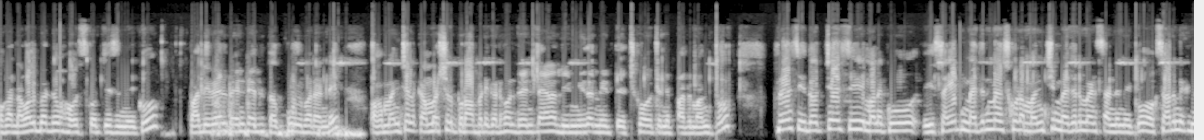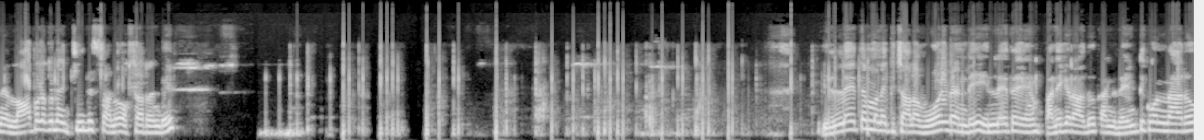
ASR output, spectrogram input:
ఒక డబుల్ బెడ్రూమ్ హౌస్కి వచ్చేసి మీకు పదివేలు రెంట్ అయితే తక్కువ ఇవ్వరండి. ఒక మంచి కమర్షియల్ ప్రాపర్టీ కట్టుకుని రెంట్ అయినా దీని మీద మీరు తెచ్చుకోవచ్చండి పది మంత్. ఫ్రెండ్స్ ఇది వచ్చేసి మనకు ఈ సైట్ మెజర్మెంట్స్ కూడా మంచి మెజర్మెంట్స్ అండి మీకు. ఒకసారి మీకు నేను లోపలకు నేను చూపిస్తాను. ఒకసారి రండి. ఇల్లు అయితే మనకి చాలా ఓల్డ్ అండి. ఇల్లు అయితే ఏం పనికిరాదు. కానీ రెంట్ కొన్నారు.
